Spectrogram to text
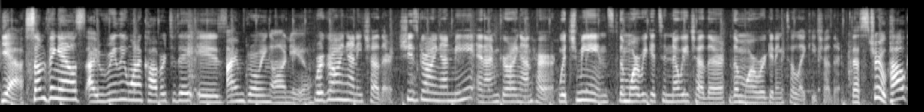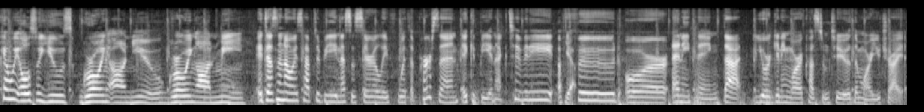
Yeah, something else I really want to cover today is I'm growing on you. We're growing on each other. She's growing on me, and I'm growing on her. Which means the more we get to know each other, the more we're getting to like each other. That's true. How can we also use growing on you, growing on me? It doesn't always have to be necessarily with a person. It could be an activity, a Yeah. food, or anything that you're getting more accustomed to the more you try it.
